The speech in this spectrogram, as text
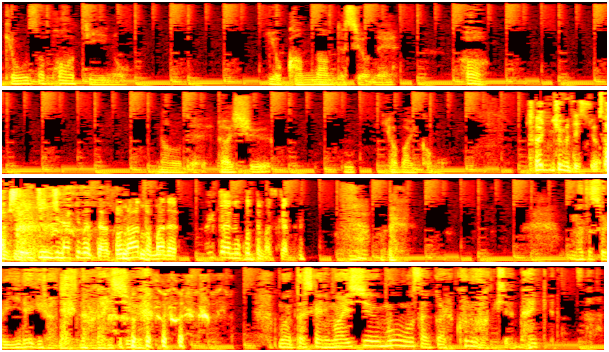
餃子パーティーの予感なんですよね。はなので、来週、んやばいかも。大丈夫ですよ。明日一日だけだったら、その後まだ6日残ってますからね。またそれイレギュラーだな、来週。まあ確かに毎週モーモさんから来るわけじゃないけどさ。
